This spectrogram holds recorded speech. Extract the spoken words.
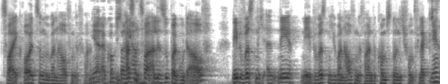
zwei Kreuzungen über den Haufen gefahren. Ja, da kommst Die du passen zwar alle super gut auf. Nee, du wirst nicht, äh, nee, nee, du wirst nicht über den Haufen gefahren, du kommst nur nicht vom Fleck. Ja.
